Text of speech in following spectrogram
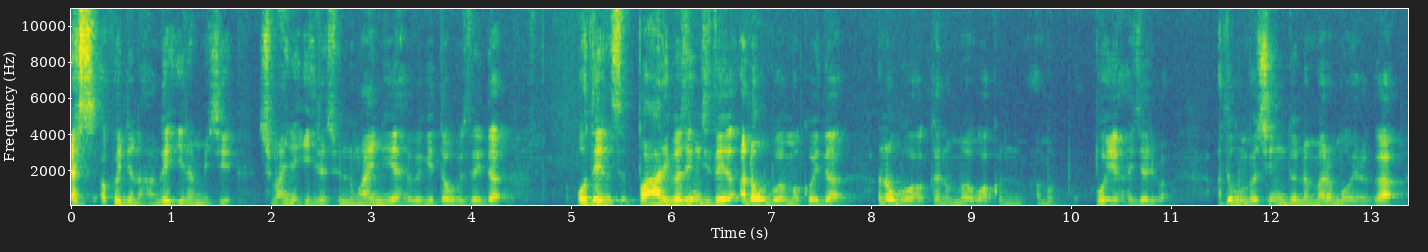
에스 아코니나 한게 이름이지 스마니 이래서 누가이니 하베기 도브세이다 오덴스 파리버징지데 아노보 마코이다 아노보 카노마 와콘 아마 보에 하이저리바 아도 마싱드나 마름 오이라가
